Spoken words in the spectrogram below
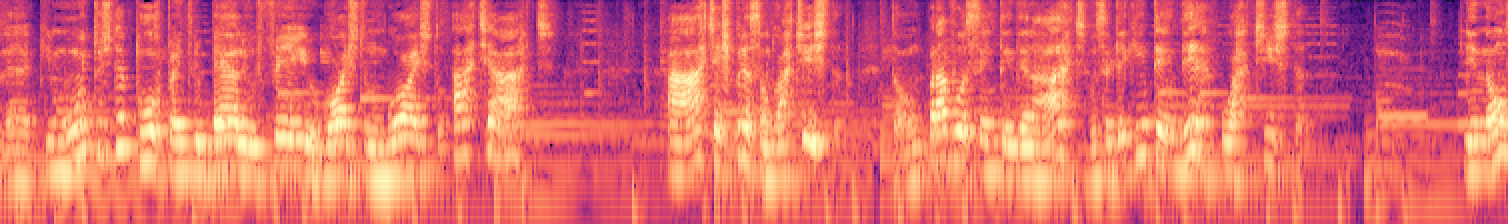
né? que muitos deturpam entre belo e feio, gosto, não gosto. Arte é arte. A arte é a expressão do artista. Então, para você entender a arte, você tem que entender o artista. E não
